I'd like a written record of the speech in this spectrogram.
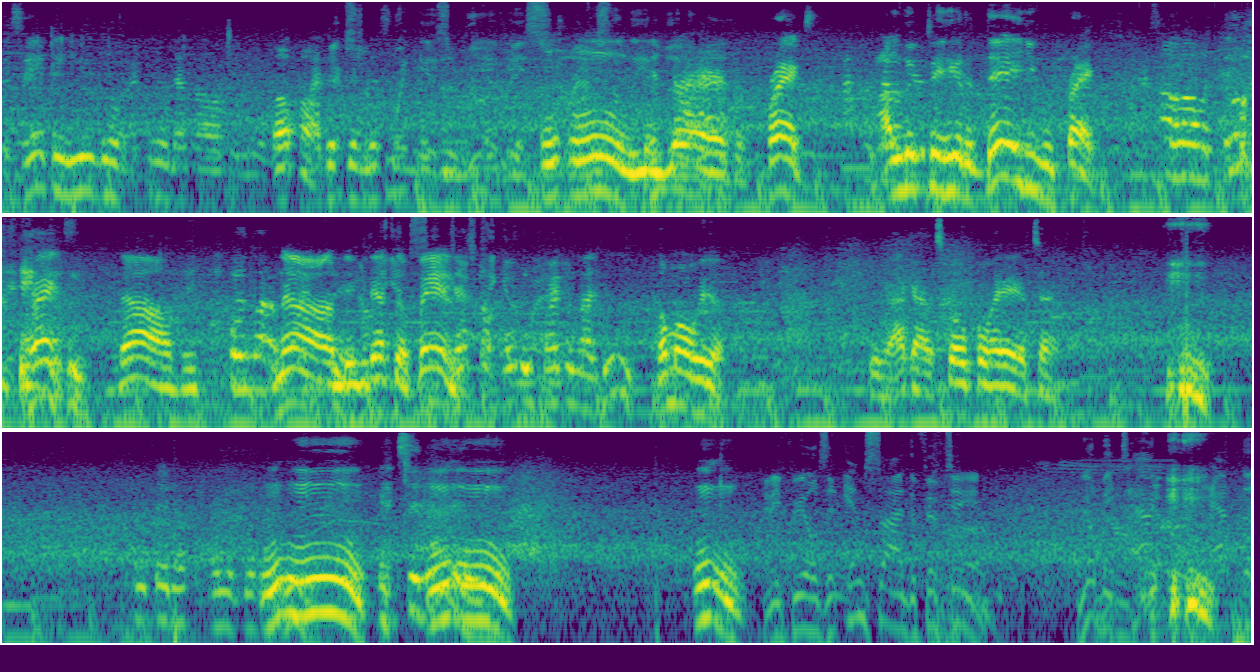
The same thing you doing. I think that's all. Uh-uh. I just been Extra listening point to you. good. They stretch the Mm-mm. lead Nigga, Your ass was practicing. I looked in here today, you were practicing. That's all I was doing. Practicing. Nah, nigga. Nah, nigga, that's the advantage. That's the only practice I do. Come on here. Yeah, I got a scope for halftime. I'm saying that's the only thing. Mm-mm. Mm-mm. Mm-mm. And he fields it inside the 15. And he'll be tackled at the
